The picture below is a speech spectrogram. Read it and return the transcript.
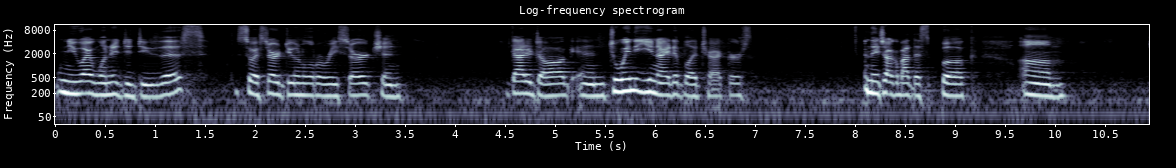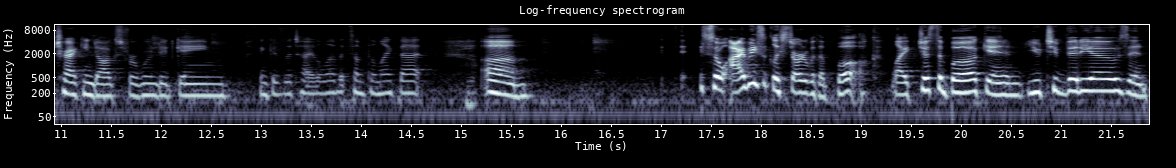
knew I wanted to do this. So I started doing a little research and got a dog and joined the United Blood Trackers. And they talk about this book um, tracking dogs for wounded game I think is the title of it something like that. Um, so I basically started with a book, like just a book and YouTube videos, and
